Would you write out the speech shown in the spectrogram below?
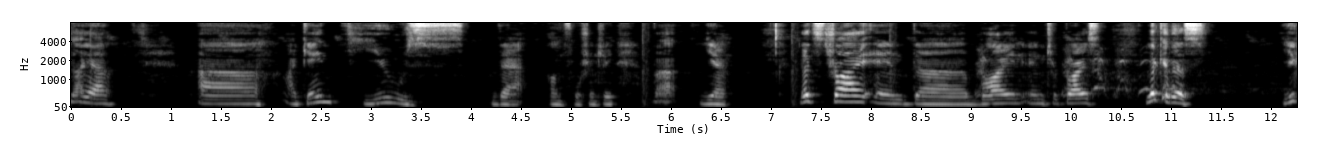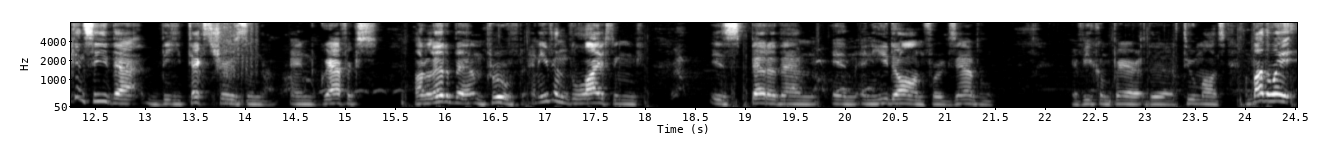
Oh, yeah, uh, I can't use that unfortunately, but yeah. Let's try and uh, Brian Enterprise. Look at this. You can see that the textures and, and graphics are a little bit improved, and even the lighting is better than in, New Dawn, for example if you compare the two mods. And by the way,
